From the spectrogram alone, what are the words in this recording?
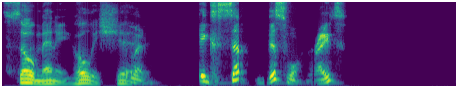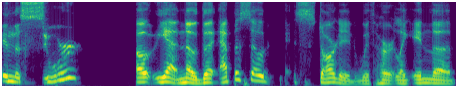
so many. Holy shit. Many. Except this one, right? In the sewer? Oh yeah, no, the episode started with her like in the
